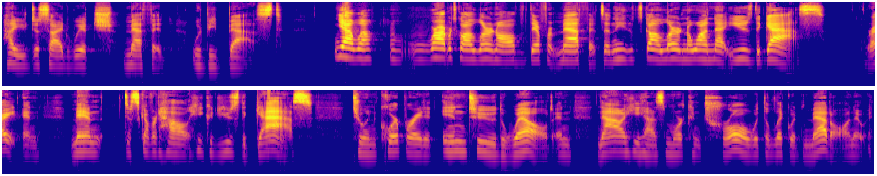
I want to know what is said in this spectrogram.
how you decide which method would be best. Yeah, well, Robert's got to learn all the different methods and he's got to learn the one that used the gas. Right. And man discovered how he could use the gas to incorporate it into the weld. And now he has more control with the liquid metal and it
